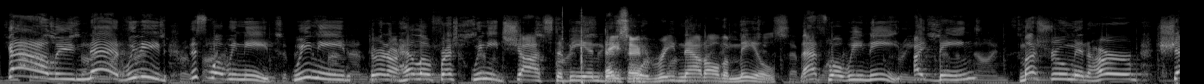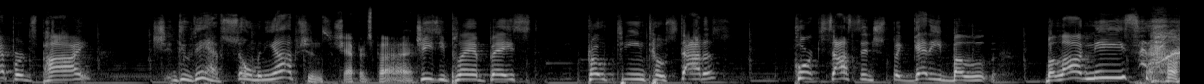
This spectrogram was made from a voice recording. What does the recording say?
Golly, Ned, we need. This is what we need. We need during our Hello Fresh. We need shots to be in Discord reading out all the meals. That's what we need. White beans, mushroom and herb, shepherd's pie. Dude, they have so many options. Shepherd's pie. Cheesy plant-based, protein tostadas, pork sausage spaghetti bol- bolognese, Oh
